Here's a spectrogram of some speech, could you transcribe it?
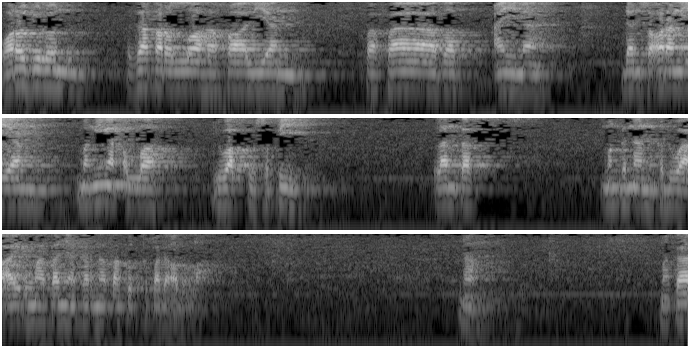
Warajulun dzakarallaha khalian fafadat aina. Dan seorang yang mengingat Allah di waktu sepi lantas menggenang kedua air matanya karena takut kepada Allah. Nah, maka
